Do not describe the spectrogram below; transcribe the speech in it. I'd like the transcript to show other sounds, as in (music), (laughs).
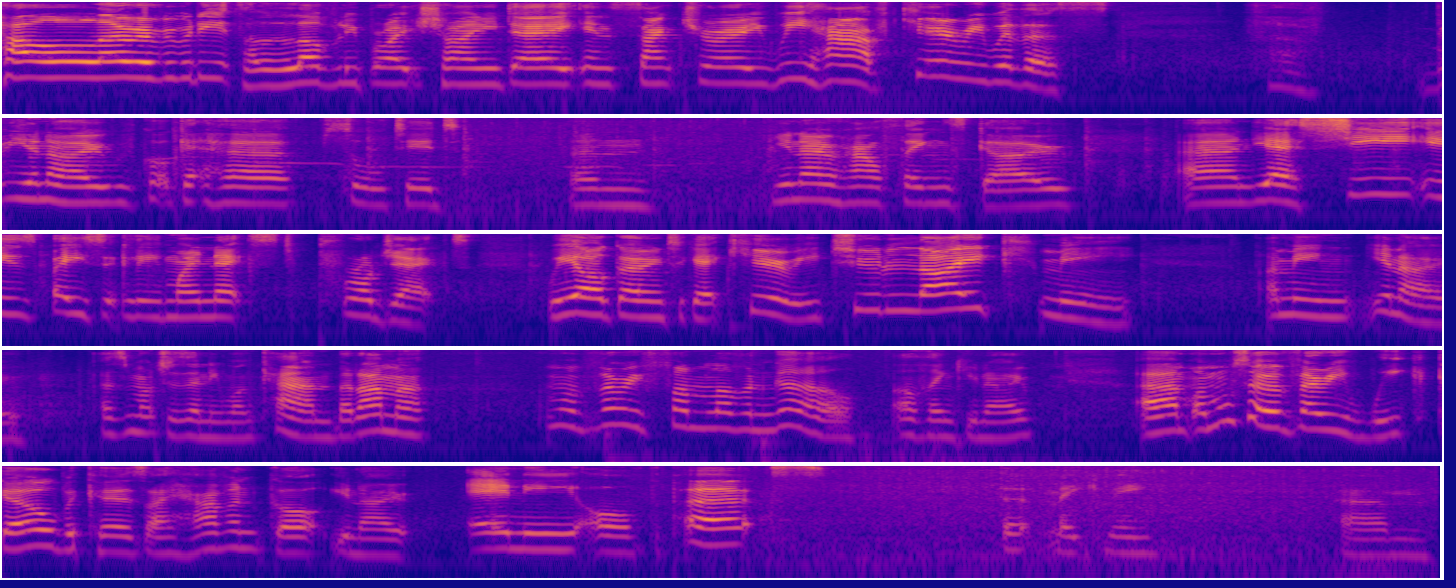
Hello, everybody. It's a lovely, bright, shiny day in Sanctuary. We have Curie with us. (sighs) You know, we've got to get her sorted, and you know how things go. And yes, she is basically my next project. We are going to get Curie to like me. I mean, you know, as much as anyone can, but I'm a I'm a very fun-loving girl, oh, I think you know. Um, I'm also a very weak girl because I haven't got, you know, any of the perks that make me um,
